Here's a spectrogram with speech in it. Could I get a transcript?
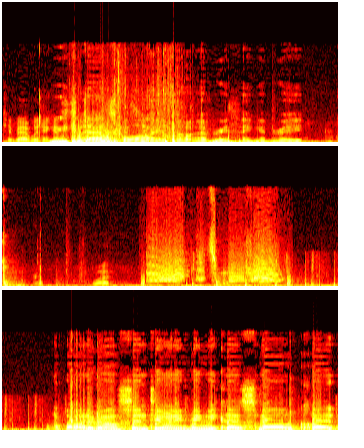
Too bad we didn't get. You could ask why season. about everything in Raid. What? Auto balance didn't do anything because Small quit,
